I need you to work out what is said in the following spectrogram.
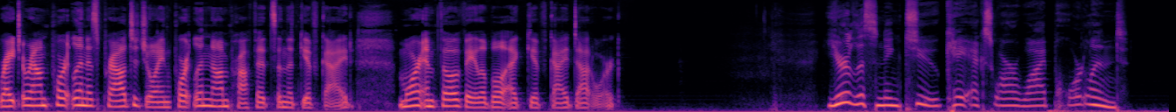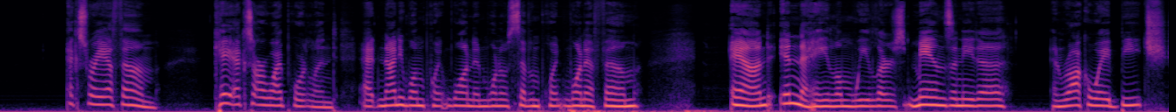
Write Around Portland is proud to join Portland nonprofits in the Give Guide. More info available at giveguide.org. You're listening to KXRY Portland, X Ray FM, KXRY Portland at 91.1 and 107.1 FM, and in Nehalem, Wheelers, Manzanita, and Rockaway Beach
